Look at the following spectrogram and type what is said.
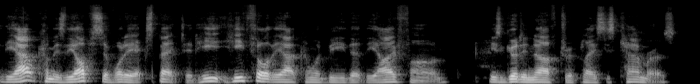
the outcome is the opposite of what he expected. He he thought the outcome would be that the iPhone is good enough to replace his cameras,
